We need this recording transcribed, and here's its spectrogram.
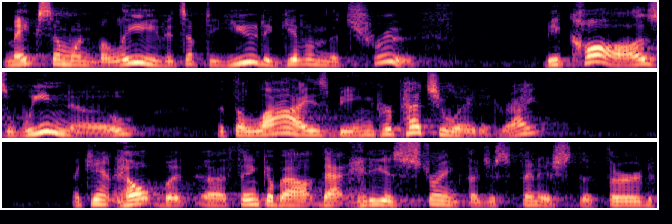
make someone believe, it's up to you to give them the truth because we know that the lie is being perpetuated, right? I can't help but uh, think about that hideous strength. I just finished the third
